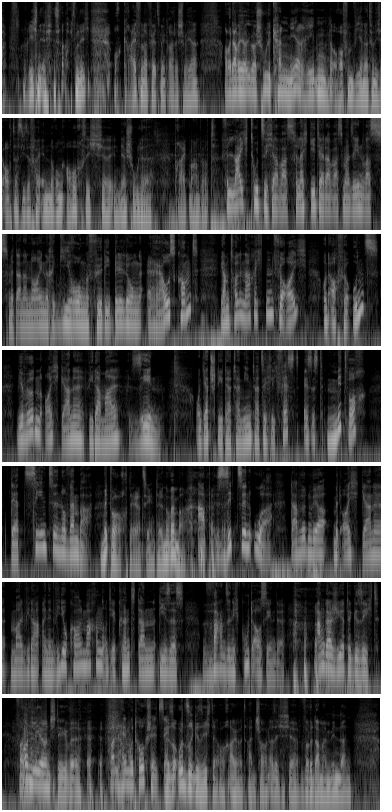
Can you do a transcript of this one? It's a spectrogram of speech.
Riechen ehrlich gesagt nicht. Auch greifen, da fällt es mir gerade schwer. Aber da wir ja über Schule kann mehr reden, hoffen wir natürlich auch, dass diese Veränderung auch sich in der Schule breit machen wird. Vielleicht tut sich ja was, vielleicht geht ja da was. Mal sehen, was mit einer neuen Regierung für die Bildung rauskommt. Wir haben tolle Nachrichten für euch und auch für uns. Wir würden euch gerne wieder mal sehen. Und jetzt steht der Termin tatsächlich fest. Es ist Mittwoch, der 10. November. Mittwoch, der 10. November. ab 17 Uhr. Da würden wir mit euch gerne mal wieder einen Videocall machen und ihr könnt dann dieses wahnsinnig gut aussehende, engagierte Gesicht von, Von von, Leon Stäbe. Helmut Hochschild sehen. Also unsere Gesichter auch anschauen. Also ich äh, würde da mal mindern.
